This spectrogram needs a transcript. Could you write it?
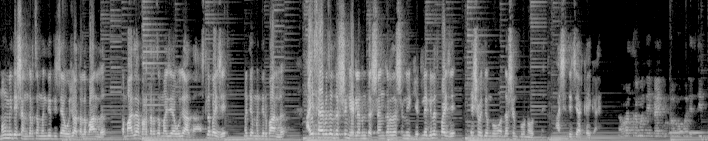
मग मी ते शंकरचं मंदिर तिच्या उजव्या हाताला बांधलं. तर माझ्या भारताचं माझ्या उजव्या हाता असलं पाहिजे मग ते मंदिर बांधलं. आई साहेबाचं दर्शन घेतल्यानंतर शंकर दर्शन हे घेतलं गेलंच पाहिजे त्याशिवाय ते दर्शन पूर्ण होत नाही. अशी त्याची आख्यायिका आहे. नवरात्रामध्ये काही कुटुंबामध्ये तीन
